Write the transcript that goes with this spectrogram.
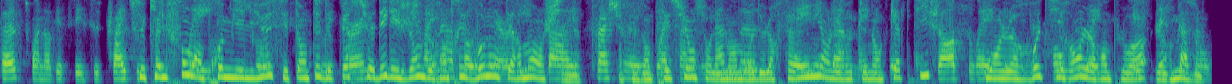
Ce qu'ils font en premier lieu, c'est tenter de persuader les gens de rentrer volontairement en Chine, en faisant pression sur les membres de leur famille, en les retenant captifs ou en leur retirant leur emploi, leur maison.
